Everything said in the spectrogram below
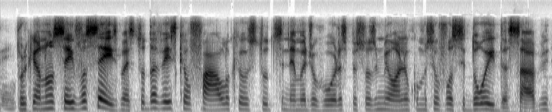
Sim. Porque eu não sei vocês, mas toda vez que eu falo que eu estudo cinema de horror, as pessoas me olham como se eu fosse doida, sabe?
